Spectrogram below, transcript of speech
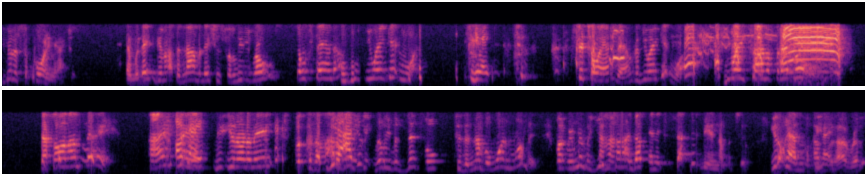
you're the supporting actress. And when they give out the nominations for lead roles, don't stand up. Mhm. You ain't getting one. You ain't. Sit your ass down because you ain't getting one. You ain't signed up for that role. That's all I'm saying. I ain't saying, Okay. you, you know what I mean? Because a lot Yeah, of women get really resentful to the number one woman. But remember, you Uh-huh. signed up and accepted being number two. You don't have no beef Okay. with her, really.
